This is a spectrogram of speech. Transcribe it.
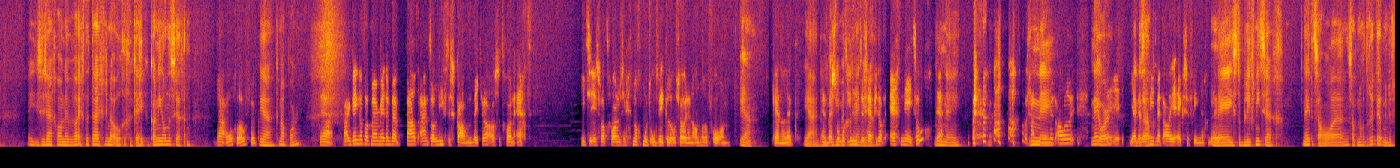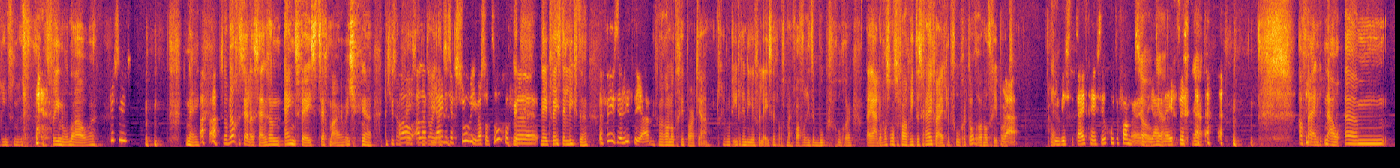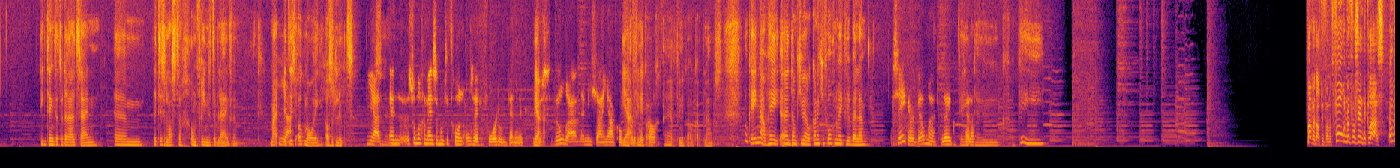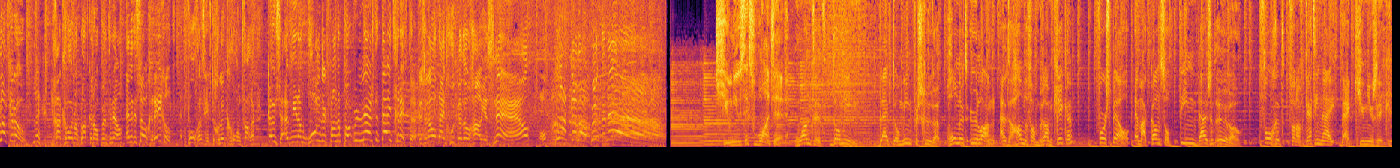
Ze zijn gewoon, hebben wel echt de tijger in de ogen gekeken. Kan niet anders zeggen. Ja, ongelooflijk. Ja, knap hoor. Ja. Maar ik denk dat dat maar met een bepaald aantal liefdes kan. Weet je wel, als het gewoon echt iets is wat gewoon zich nog moet ontwikkelen of zo in een andere vorm. Ja, Kennelijk. ja. En bij sommige liefdes heb je dat echt nee, toch? Hè? Nee. We gaan Nee. niet met alle... Nee hoor. Nee, jij bent ook niet met al je ex-vrienden geweest. nee alstublieft niet zeg. Nee, dat zal, eh, dat zal ik nog druk hebben met een vriend met, met vrienden onderhouden. Precies. Nee, het zou wel gezellig zijn. Zo'n eindfeest, zeg maar. Weet je, ja. Dat je zo'n Oh, feest hebt Alla met al je Filijnen exen. zegt sorry, was dat toch? Of Nee. eh, Nee, het feest der liefde. een feest der liefde, ja. Van Ronald Gippard, ja. Misschien moet iedereen die even lezen. Dat was mijn favoriete boek vroeger. Nou ja, dat was onze favoriete schrijver eigenlijk vroeger, toch? Ronald Gippard. Ja, Ja. die wist de tijdgeest heel goed te vangen Zo, in de jaren ja. negentig. Ja. Afijn. Nou, ehm, ik denk dat we eruit zijn. Ehm, het is lastig om vrienden te blijven. Maar Ja. het is ook mooi als het lukt. Ja, Dus, eh, en sommige mensen moeten het gewoon ons even voordoen, kennelijk. Ja. Dus hulde aan Misha en Jacob Ja, voor de vind ik, ook, vind ik ook. Applaus. Oké, nou, hey, eh, dankjewel. Kan ik je volgende week weer bellen? Zeker, bel me. Leuk, Oké, leuk. Oké. Maar wat dacht u van het volgende voor Sinterklaas? Een bladcadeau! Leuk. Je gaat gewoon naar bladcadeau.nl en het is zo geregeld. En vervolgens heeft de gelukkige ontvanger keuze uit meer dan 100 van de populairste tijdschriften. Dus een altijd goed cadeau haal je snel op bladcadeau.nl. Q-Music's Wanted. Wanted, Domine. Blijf Domine verschuren 100 uur lang uit de handen van Bram Krikken? Voorspel en maak kans op 10.000 euro. Volg het vanaf 13 mei bij Q-Music.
